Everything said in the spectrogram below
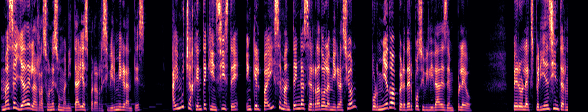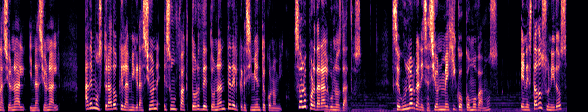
más allá de las razones humanitarias para recibir migrantes, hay mucha gente que insiste en que el país se mantenga cerrado a la migración por miedo a perder posibilidades de empleo. Pero la experiencia internacional y nacional ha demostrado que la migración es un factor detonante del crecimiento económico. Solo por dar algunos datos. Según la organización México Cómo Vamos, en Estados Unidos,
